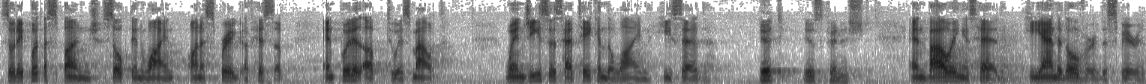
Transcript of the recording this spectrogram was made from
So they put a sponge soaked in wine on a sprig of hyssop and put it up to his mouth. When Jesus had taken the wine, he said, It is finished. And bowing his head, he handed over the Spirit.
